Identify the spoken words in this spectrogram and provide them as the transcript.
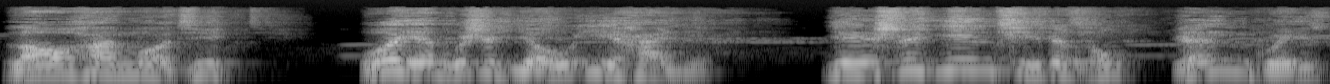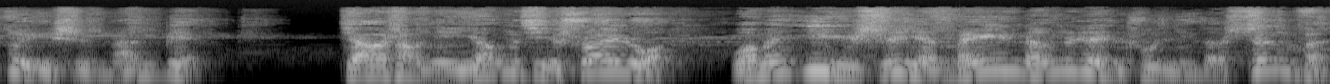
老汉莫急，我也不是有意害你。饮食阴气正浓，人鬼最是难辨，加上你阳气衰弱，我们一时也没能认出你的身份，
